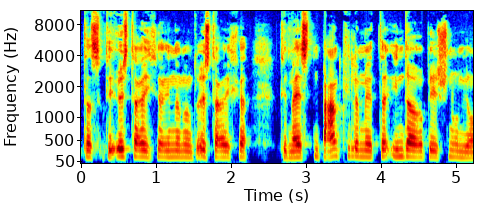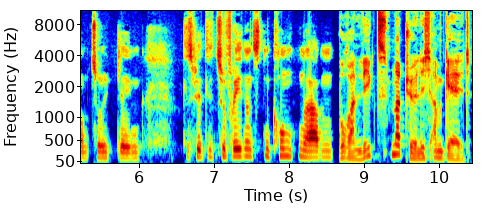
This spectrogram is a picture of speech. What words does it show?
dass die Österreicherinnen und Österreicher die meisten Bahnkilometer in der Europäischen Union zurücklegen dass wir die zufriedensten Kunden haben. Woran liegt's? Natürlich am Geld.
